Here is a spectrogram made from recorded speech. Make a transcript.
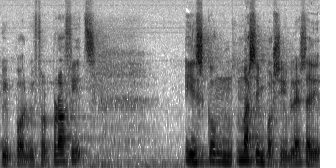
People Before Profits, i és com massa impossible. És a dir,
